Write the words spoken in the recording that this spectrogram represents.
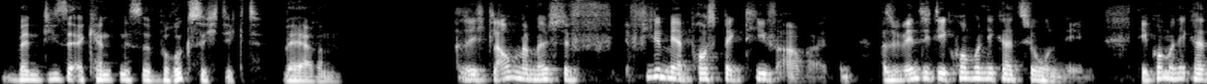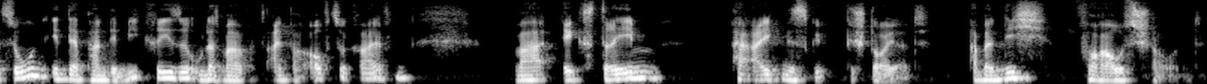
wenn diese Erkenntnisse berücksichtigt wären? Also ich glaube, man müsste viel mehr prospektiv arbeiten. Also wenn Sie die Kommunikation nehmen, die Kommunikation in der Pandemiekrise, um das mal einfach aufzugreifen, war extrem ereignisgesteuert, aber nicht vorausschauend.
